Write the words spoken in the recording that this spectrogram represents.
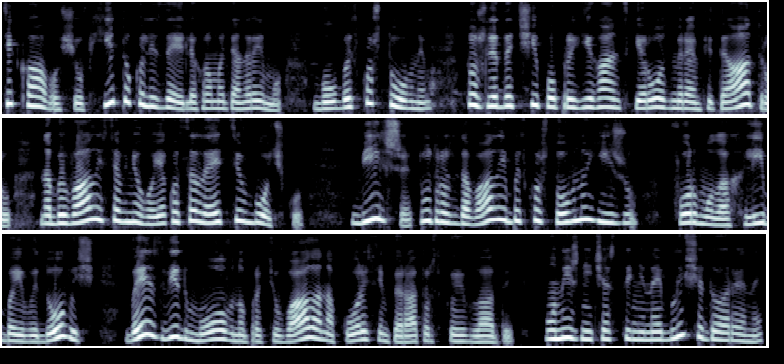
Цікаво, що вхід до колізею для громадян Риму був безкоштовним, тож глядачі, попри гігантські розміри амфітеатру, набивалися в нього як оселедці в бочку. Більше тут роздавали й безкоштовну їжу. Формула хліба і видовищ безвідмовно працювала на користь імператорської влади. У нижній частині найближче до арени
